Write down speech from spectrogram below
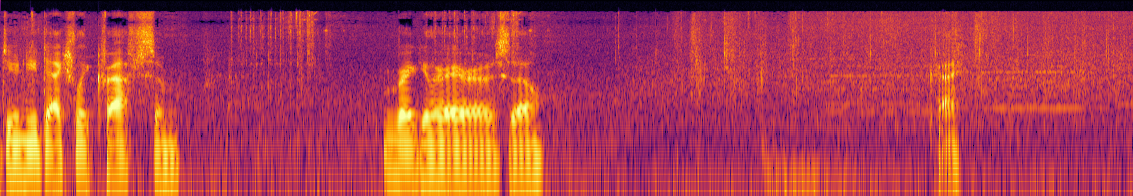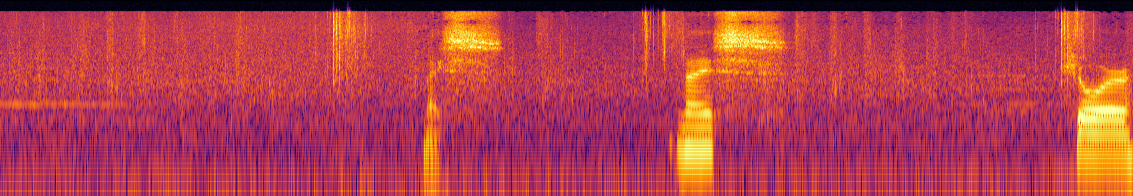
do need to actually craft some regular arrows though. Nice. Sure.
